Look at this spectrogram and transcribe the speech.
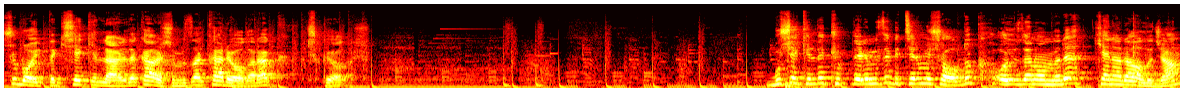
Şu boyuttaki şekillerde karşımıza kare olarak çıkıyorlar. Bu şekilde küplerimizi bitirmiş olduk. O yüzden onları kenara alacağım.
